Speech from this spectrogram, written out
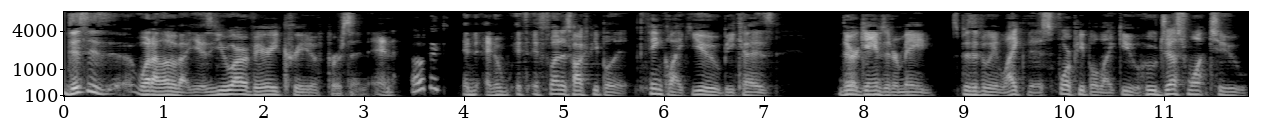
this is what I love about you is you are a very creative person and oh, and and it's it's fun to talk to people that think like you because there are games that are made specifically like this for people like you who just want to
